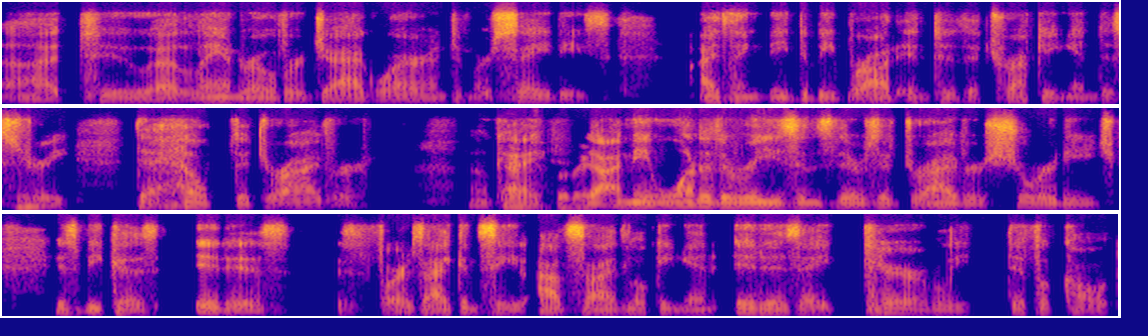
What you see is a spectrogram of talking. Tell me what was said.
uh, to Land Rover, Jaguar, and to Mercedes, I think need to be brought into the trucking industry to help the driver. Okay. Absolutely. I mean, one of the reasons there's a driver shortage is because it is, as far as I can see outside looking in, it is a terribly difficult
